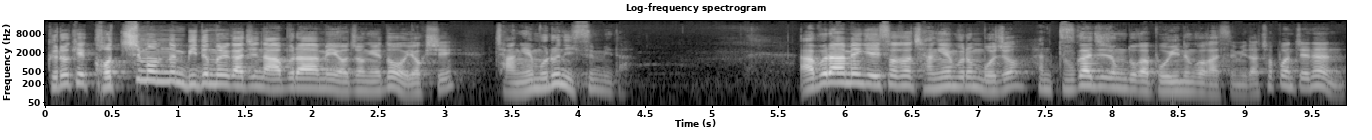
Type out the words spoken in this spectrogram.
그렇게 거침없는 믿음을 가진 아브라함의 여정에도 역시 장애물은 있습니다. 아브라함에게 있어서 장애물은 뭐죠? 한 두 가지 정도가 보이는 것 같습니다. 첫 번째는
